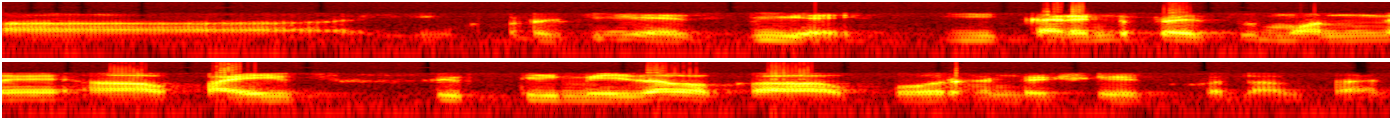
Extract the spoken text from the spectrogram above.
ఆ, ఇంకొకటి వచ్చి ఎస్బీఐ ఈ కరెంట్ ప్రైస్ మొన్నే ఫైవ్ ఫిఫ్టీ మీద ఒక ఫోర్ హండ్రెడ్ షేర్స్ కొన్నాం సార్.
